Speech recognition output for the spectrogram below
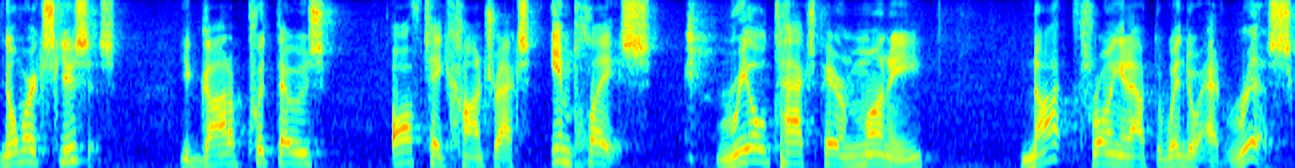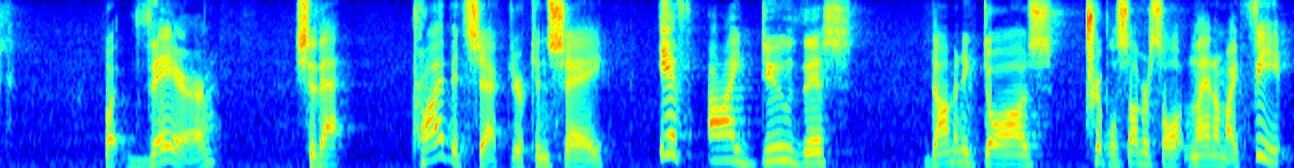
No more excuses. You got to put those offtake contracts in place. Real taxpayer money, not throwing it out the window at risk, but there so that private sector can say, if I do this Dominique Dawes triple somersault and land on my feet,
